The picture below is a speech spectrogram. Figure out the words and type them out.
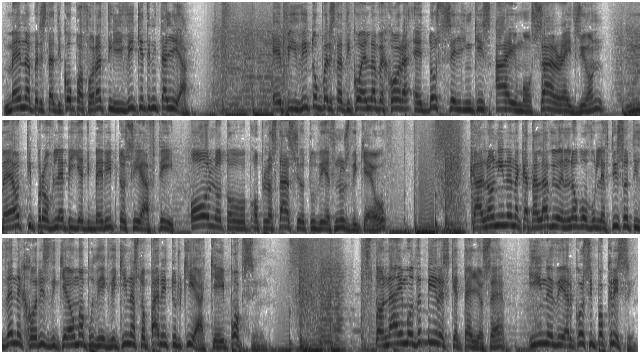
με ένα περιστατικό που αφορά τη Λιβύη και την Ιταλία. Επειδή το περιστατικό έλαβε χώρα εντός της ελληνικής άιμο Sar Region με ό,τι προβλέπει για την περίπτωση αυτή όλο το οπλοστάσιο του διεθνούς δικαίου Καλόν είναι να καταλάβει ο εν λόγω βουλευτής ότι δεν έχει χωρίς δικαίωμα που διεκδικεί να στο πάρει η Τουρκία και υπόψη. Στον Άιμο δεν πήρες και τέλειωσε. Είναι διαρκώς υποκρίση.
